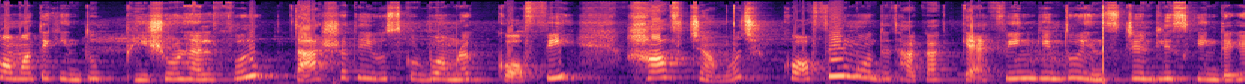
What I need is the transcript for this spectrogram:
কমাতে কিন্তু ভীষণ হেল্পফুল তার সাথে ইউজ করব আমরা কফি হাফ চামচ। কফির মধ্যে থাকা ক্যাফিন কিন্তু ইনস্ট্যান্টলি স্কিনটাকে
